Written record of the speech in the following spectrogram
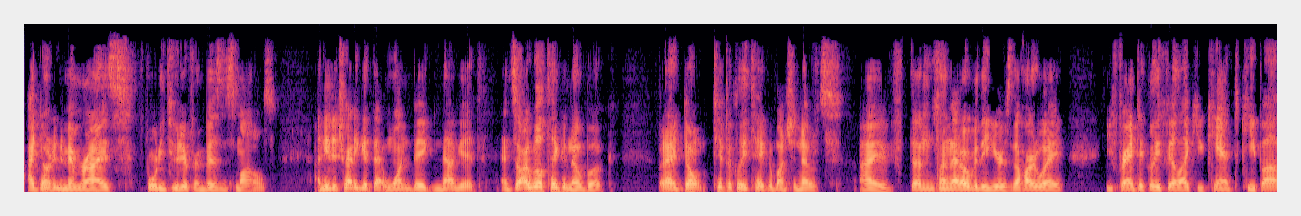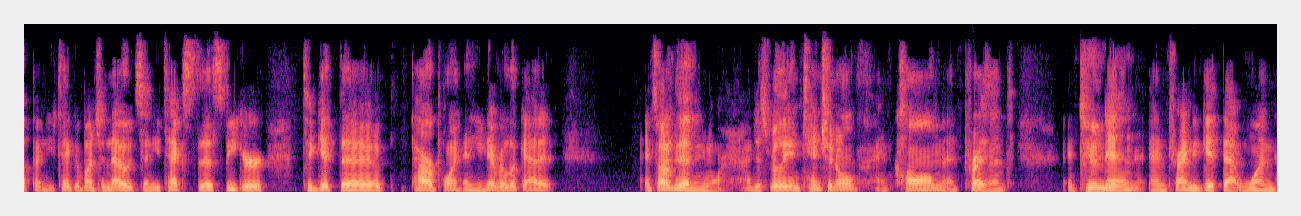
I don't need to memorize 42 different business models. I need to try to get that one big nugget. And so I will take a notebook, but I don't typically take a bunch of notes. I've done that over the years the hard way you frantically feel like you can't keep up and you take a bunch of notes and you text the speaker to get the PowerPoint and you never look at it. And so I don't do that anymore. I'm just really intentional and calm and present and tuned in and trying to get that one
